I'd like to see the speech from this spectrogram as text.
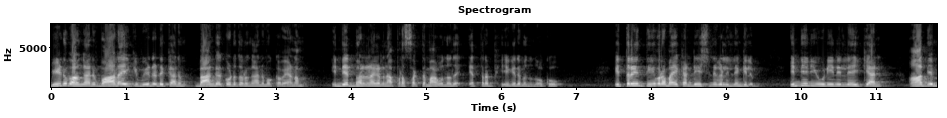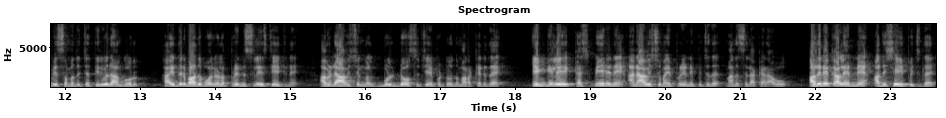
വീട് വാങ്ങാനും വാടകയ്ക്ക് വീടെടുക്കാനും ബാങ്ക് അക്കൗണ്ട് തുടങ്ങാനും ഒക്കെ വേണം. ഇന്ത്യൻ ഭരണഘടന അപ്രസക്തമാകുന്നത് എത്ര ഭീകരമെന്ന് നോക്കൂ. ഇത്രയും തീവ്രമായ കണ്ടീഷനുകൾ ഇല്ലെങ്കിലും ഇന്ത്യൻ യൂണിയനിൽ ലയിക്കാൻ ആദ്യം വിസമ്മതിച്ച തിരുവിതാംകൂർ ഹൈദരാബാദ് പോലെയുള്ള പ്രിൻസ്ലി സ്റ്റേറ്റിനെ അവരുടെ ആവശ്യങ്ങൾ ബുൾഡോസ് ചെയ്യപ്പെട്ടു എന്ന് മറക്കരുത്. എങ്കിലേ കശ്മീരിനെ അനാവശ്യമായി പ്രീണിപ്പിച്ചത് മനസ്സിലാക്കാനാവൂ. അതിനേക്കാൾ എന്നെ അതിശയിപ്പിച്ചത്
